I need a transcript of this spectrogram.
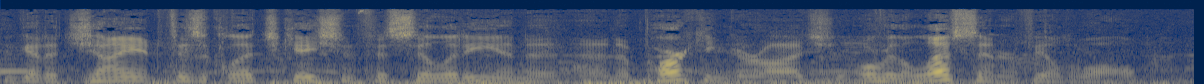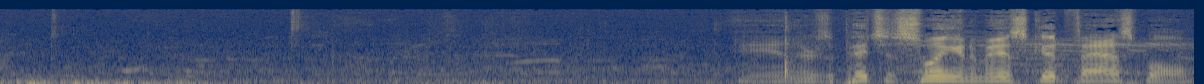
We've got a giant physical education facility and a, and a parking garage over the left center field wall. And there's a pitch, a swing and a miss, good fastball.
